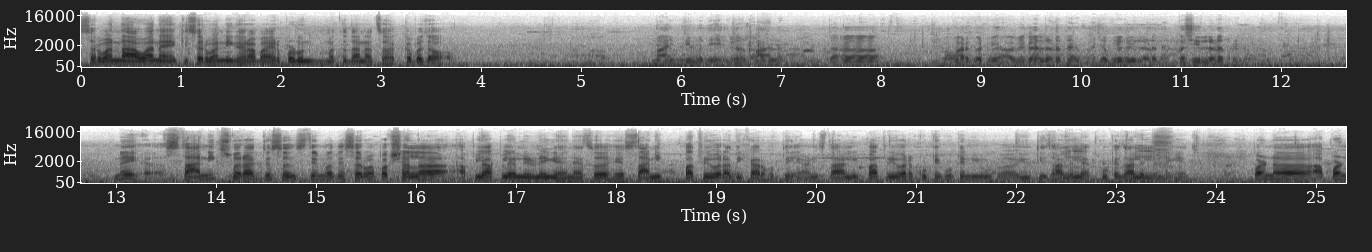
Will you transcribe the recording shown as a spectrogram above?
सर्वांना आव्हान आहे की सर्वांनी घराबाहेर पडून मतदानाचा हक्क बजावावा माहितीमध्ये जर पाहिलं तर पवार गट वेगळा लढत आहे भाजप वेगळी लढत आहे कशी लढत राहील? नाही स्थानिक स्वराज्य संस्थेमध्ये सर्व पक्षाला आपले आपले निर्णय घेण्याचं हे स्थानिक पातळीवर अधिकार होते आणि स्थानिक पातळीवर कुठे कुठे निव युती झालेल्या आहेत कुठे झालेले नाही आहेत. पण आपण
